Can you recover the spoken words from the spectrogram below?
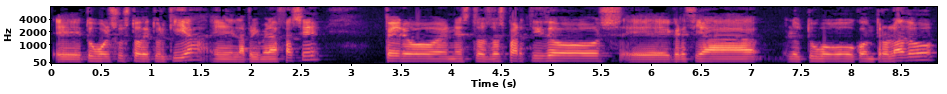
Eh, tuvo el susto de Turquía en la primera fase, pero en estos dos partidos eh, Grecia lo tuvo controlado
